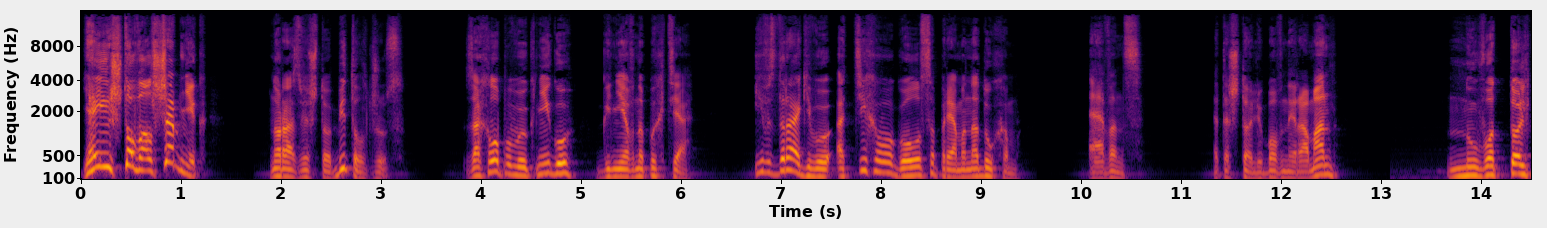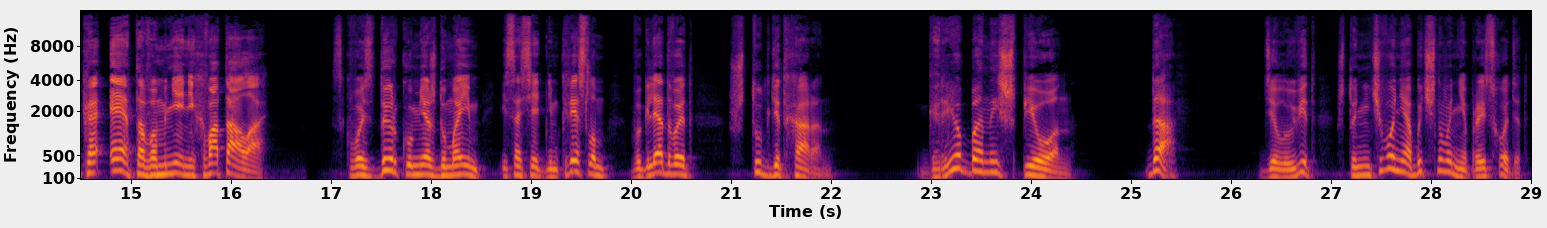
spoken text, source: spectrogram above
Я ей что, волшебник? Ну разве что Битлджус. Захлопываю книгу, гневно пыхтя. И вздрагиваю от тихого голоса прямо над ухом. Эванс, это что, любовный роман? Ну вот только этого мне не хватало! Сквозь дырку между моим и соседним креслом выглядывает Штутгетхарен. Грёбаный шпион. Да. Делаю вид, что ничего необычного не происходит.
